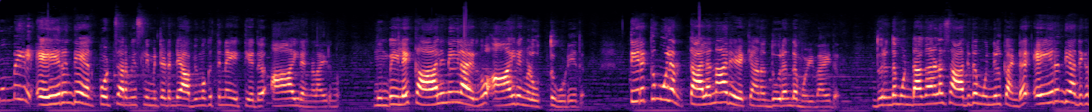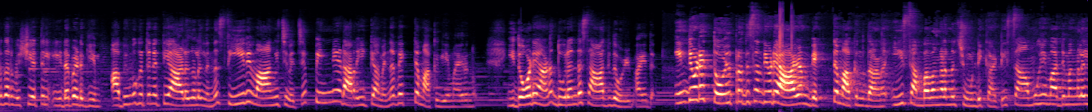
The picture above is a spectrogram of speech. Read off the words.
മുംബൈയിൽ എയർ ഇന്ത്യ എയർപോർട്ട് സർവീസ് ലിമിറ്റഡിന്റെ അഭിമുഖത്തിനായി എത്തിയത് ആയിരങ്ങളായിരുന്നു. മുംബൈയിലെ കാലിനയിലായിരുന്നു ആയിരങ്ങൾ ഒത്തുകൂടിയത്. തിരക്ക് മൂലം തലനാരിഴയ്ക്കാണ് ദുരന്തം ഒഴിവായത് ദുരന്തം ഉണ്ടാകാനുള്ള സാധ്യത മുന്നിൽ കണ്ട് എയർ ഇന്ത്യ അധികൃതർ വിഷയത്തിൽ ഇടപെടുകയും അഭിമുഖത്തിനെത്തിയ ആളുകളിൽ നിന്ന് സി വി വാങ്ങിച്ചു വെച്ച് പിന്നീട് അറിയിക്കാമെന്ന് വ്യക്തമാക്കുകയുമായിരുന്നു. ഇതോടെയാണ് ദുരന്ത സാധ്യത ഒഴിവായത്. ഇന്ത്യയുടെ തൊഴിൽ പ്രതിസന്ധിയുടെ ആഴം വ്യക്തമാക്കുന്നതാണ് ഈ സംഭവങ്ങളെന്ന് ചൂണ്ടിക്കാട്ടി സാമൂഹ്യ മാധ്യമങ്ങളിൽ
